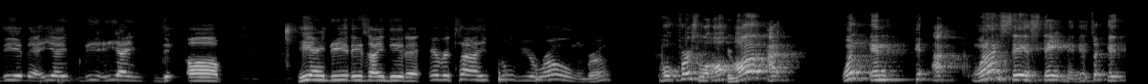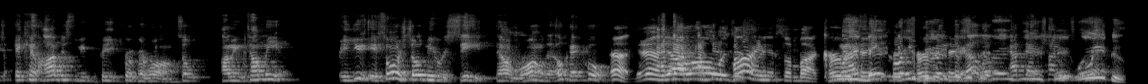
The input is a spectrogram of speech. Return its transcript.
did that. He ain't he ain't uh he ain't did this, ain't did that. Every time he proves you wrong, bro. Well, first of all, all, all I, when and I, when I say a statement, it's it, it can obviously be proven wrong. So I mean, tell me, if, you, if someone showed me a receipt, now I'm wrong. Like, okay, cool. Yeah, damn, At y'all that- at that always just time, something about Kirby. when I say Kirby Kirby didn't can't- develop, ain't at that time, What he correct. do?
